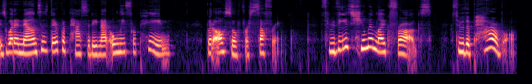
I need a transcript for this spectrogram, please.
is what announces their capacity not only for pain, but also for suffering. Through these human like frogs, through the parable,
